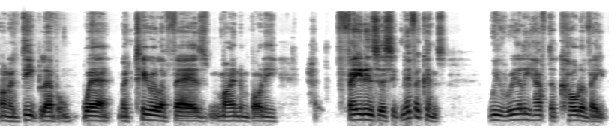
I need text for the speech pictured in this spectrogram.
on a deep level where material affairs mind and body fade into significance we really have to cultivate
